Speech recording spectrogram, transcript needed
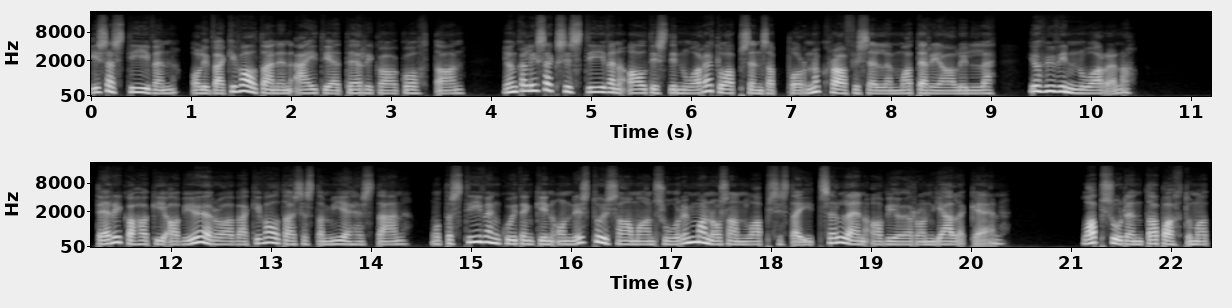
Isä Steven oli väkivaltainen äitiä Terrikaa kohtaan jonka lisäksi Steven altisti nuoret lapsensa pornograafiselle materiaalille jo hyvin nuorena. Terika haki avioeroa väkivaltaisesta miehestään, mutta Steven kuitenkin onnistui saamaan suurimman osan lapsista itselleen avioeron jälkeen. Lapsuuden tapahtumat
